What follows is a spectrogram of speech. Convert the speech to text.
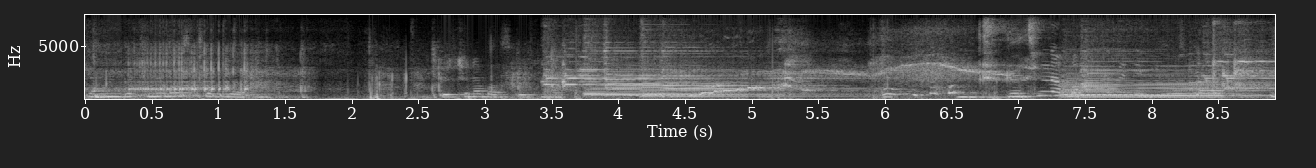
Piyanonun götüne bas çalıyor. Götüne bas götüne. götüne bas demedim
